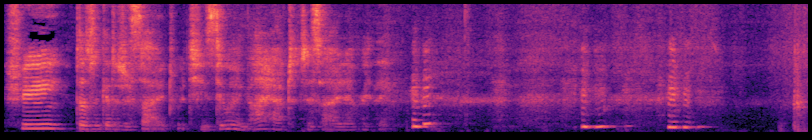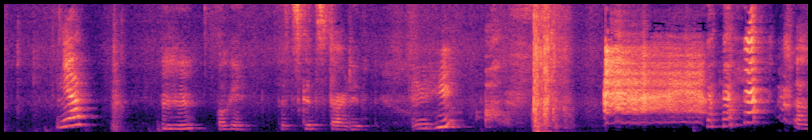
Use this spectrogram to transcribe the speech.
She doesn't get to decide what she's doing. I have to decide everything. yeah. Mhm. Okay. Let's get started. Mhm. A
